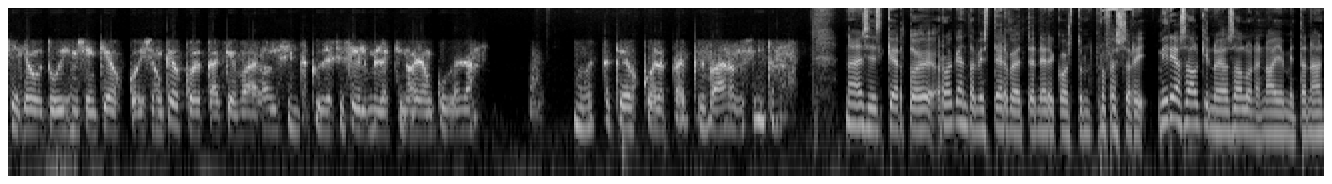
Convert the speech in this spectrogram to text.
se joutuu ihmisen keuhkoihin. Se on keuhkoille kaikkein vaarallisinta. Kyllä se silmillekin on jonkun verran mutta keuhkoille kaikkein vaarallisinta. Näin siis kertoi rakentamisterveyteen erikoistunut professori Mirja Salkino ja Salonen aiemmin tänään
